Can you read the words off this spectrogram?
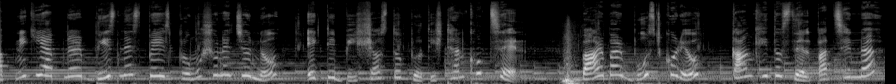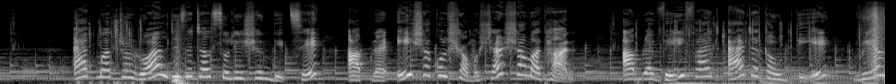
আপনি কি আপনার বিজনেস পেজ প্রমোশনের জন্য একটি বিশ্বস্ত প্রতিষ্ঠান খুঁজছেন? বারবার বুস্ট করেও কাঙ্ক্ষিত সেল পাচ্ছেন না? একমাত্র রয়্যাল ডিজিটাল সলিউশন দিচ্ছে আপনার এই সকল সমস্যার সমাধান। আমরা ভেরিফাইড অ্যাড অ্যাকাউন্ট দিয়ে রিয়েল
